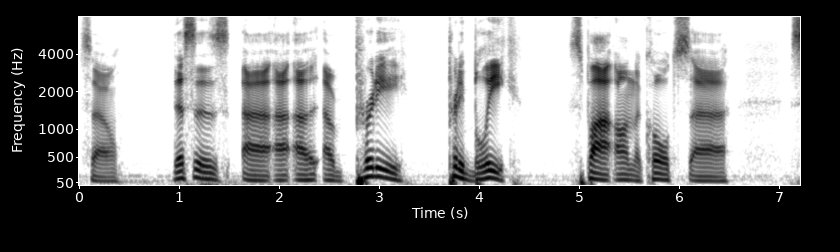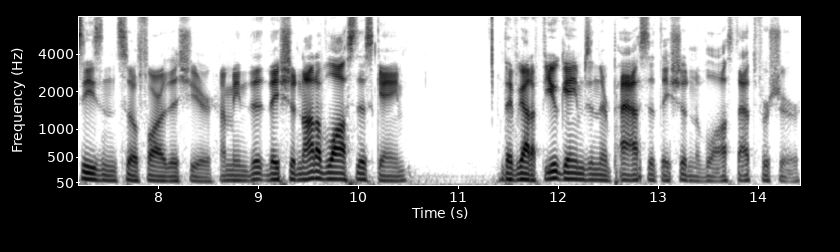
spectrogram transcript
So this is a, a pretty pretty bleak spot on the Colts uh, season so far this year. I mean, th- they should not have lost this game. They've got a few games in their past that they shouldn't have lost. That's for sure.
